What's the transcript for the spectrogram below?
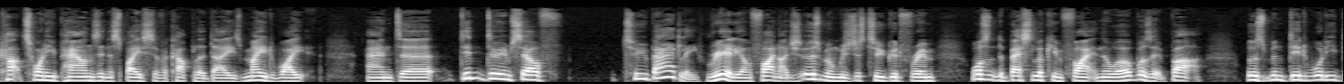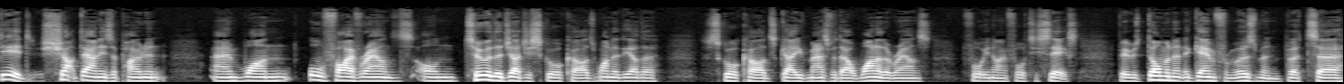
Cut 20 pounds in the space of a couple of days, made weight, and uh, didn't do himself too badly, really, on fight night. Just Usman was just too good for him. Wasn't the best looking fight in the world, was it? But Usman did what he did, shut down his opponent, and won all five rounds on two of the judges' scorecards. One of the other scorecards gave Masvidal one of the rounds, 49-46. But it was dominant again from Usman. But uh,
